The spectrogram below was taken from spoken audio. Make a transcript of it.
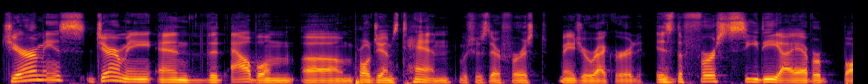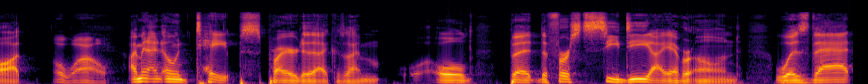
Jeremy's Jeremy and the album um, Pearl Jam's Ten, which was their first major record, is the first CD I ever bought. Oh wow. I mean, I owned tapes prior to that because I'm old, but the first CD I ever owned was that,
